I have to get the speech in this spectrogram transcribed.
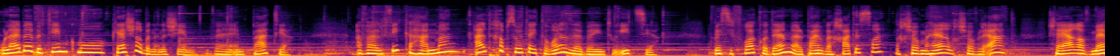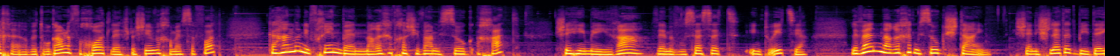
אולי בהיבטים כמו קשר בין אנשים ואמפתיה. אבל לפי כהנמן, אל תחפשו את היתרון הזה באינטואיציה. בספרו הקודם, מ-2011, לחשוב מהר, לחשוב לאט, שהיה רב-מכר ותורגם לפחות ל-35 שפות, כהנמן הבחין בין מערכת חשיבה מסוג אחת, שהיא מהירה ומבוססת אינטואיציה, לבין מערכת מסוג 2, שנשלטת בידי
